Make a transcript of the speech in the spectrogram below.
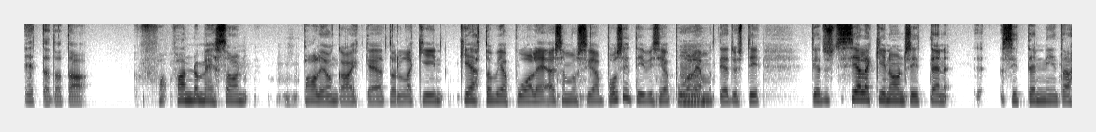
että tota, fandomeissa on paljon kaikkea todellakin kiehtovia puolia ja semmoisia positiivisia puolia, mm. mutta tietysti, tietysti sielläkin on sitten, sitten niitä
